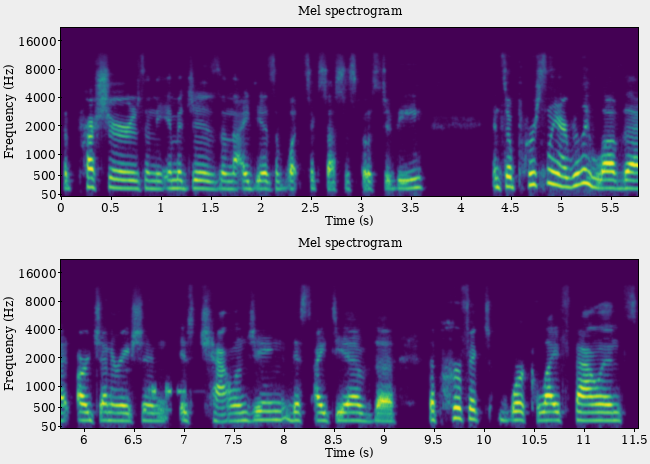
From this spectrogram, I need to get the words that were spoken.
the pressures and the images and the ideas of what success is supposed to be. And so personally, I really love that our generation is challenging this idea of the the perfect work life balance,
